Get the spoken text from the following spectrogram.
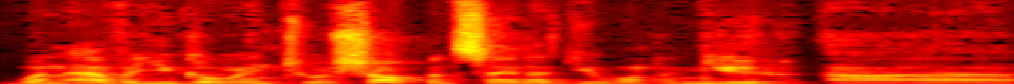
whenever you go into a shop and say that you want a new uh,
